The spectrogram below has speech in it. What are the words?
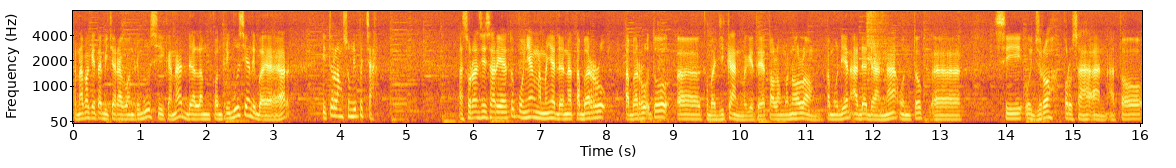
Kenapa kita bicara kontribusi? Karena dalam kontribusi yang dibayar itu langsung dipecah. Asuransi syariah itu punya yang namanya dana tabarruk. Tabarruk itu uh, kebajikan begitu ya, tolong menolong. Kemudian ada dana untuk uh, si ujroh perusahaan atau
